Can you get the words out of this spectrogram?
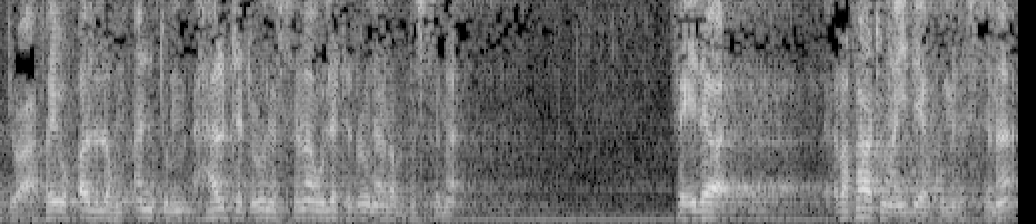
الدعاء فيقال لهم أنتم هل تدعون السماء ولا تدعون رب السماء؟ فإذا رفعتم أيديكم إلى السماء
